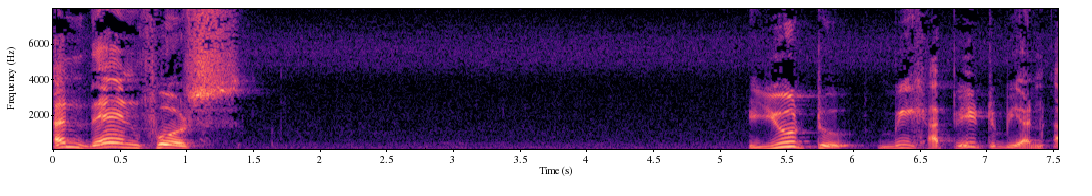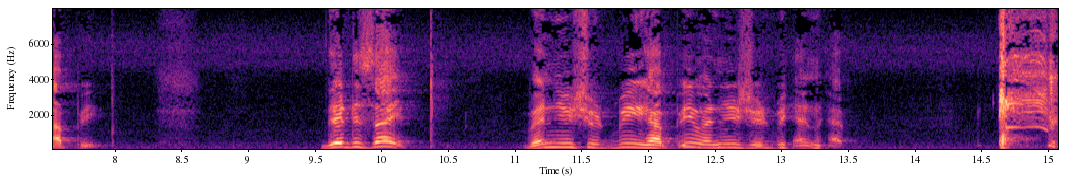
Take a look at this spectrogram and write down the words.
And they enforce you to be happy, to be unhappy. They decide when you should be happy, when you should be unhappy.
